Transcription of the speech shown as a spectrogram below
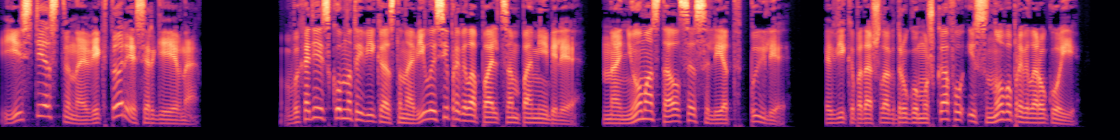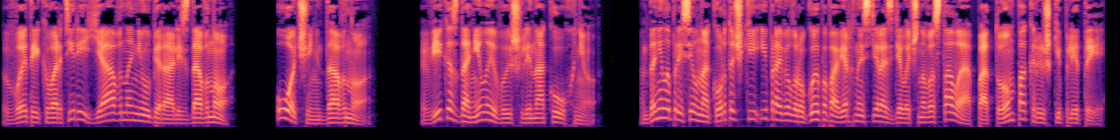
«Естественно, Виктория Сергеевна». Выходя из комнаты, Вика остановилась и провела пальцем по мебели. На нем остался след пыли. Вика подошла к другому шкафу и снова провела рукой. В этой квартире явно не убирались давно. Очень давно. Вика с Данилой вышли на кухню. Данила присел на корточки и провел рукой по поверхности разделочного стола, потом по крышке плиты.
